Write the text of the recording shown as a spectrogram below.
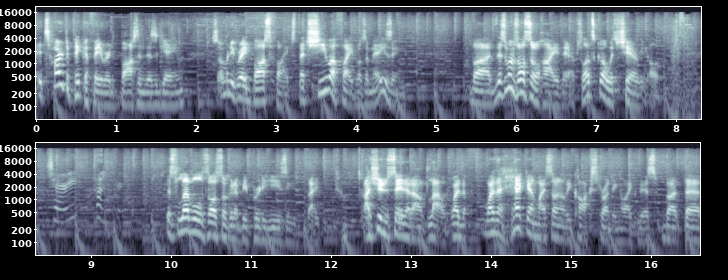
It's hard to pick a favorite boss in this game. So many great boss fights. That Shiva fight was amazing. But this one's also high there, so let's go with Cherry. Hunter. This level is also going to be pretty easy. Like, I shouldn't say that out loud. Why the why the heck am I suddenly cockstrutting like this? But uh,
